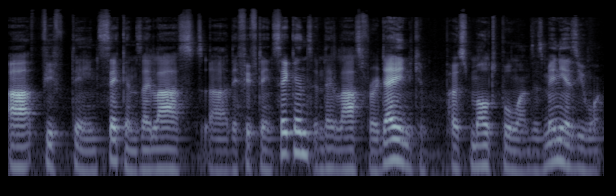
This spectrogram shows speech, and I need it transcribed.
are 15 seconds. They last, uh, they're 15 seconds and they last for a day, and you can post multiple ones, as many as you want.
